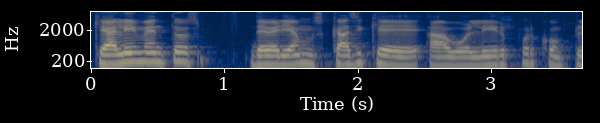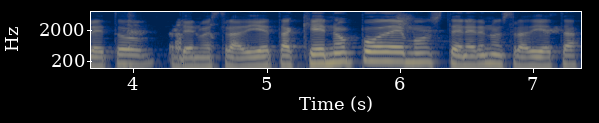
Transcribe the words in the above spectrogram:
¿qué alimentos deberíamos casi que abolir por completo de nuestra dieta? ¿Qué no podemos tener en nuestra dieta?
